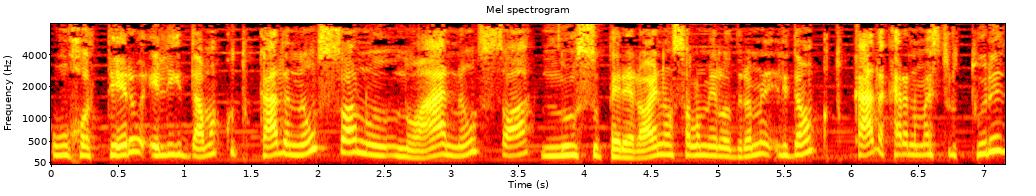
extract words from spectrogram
O roteiro, ele dá uma cutucada não só no, no ar, não só no super-herói, não só no melodrama, ele dá uma cutucada, cara, numa estrutura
